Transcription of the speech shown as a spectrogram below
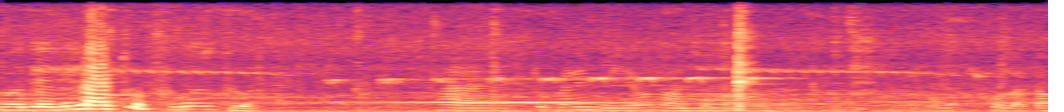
রোদে দিলে একটু ফুলতো। হ্যাঁ একটুখানি মিলেও না খোলাটা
